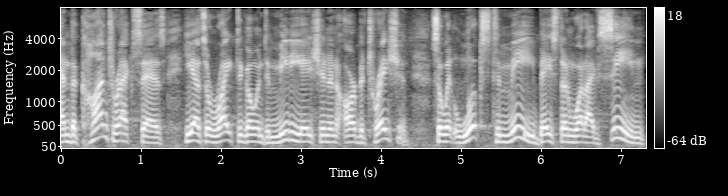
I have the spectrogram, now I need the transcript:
And the contract says he has a right to go into mediation and arbitration. So it looks to me, based on what I've seen,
